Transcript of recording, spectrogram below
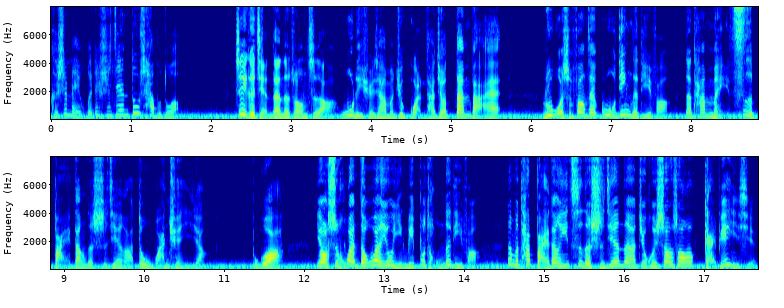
可是每回的时间都差不多。这个简单的装置啊，物理学家们就管它叫单摆。如果是放在固定的地方，那它每次摆荡的时间啊都完全一样。不过啊，要是换到万有引力不同的地方，那么它摆荡一次的时间呢就会稍稍改变一些。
